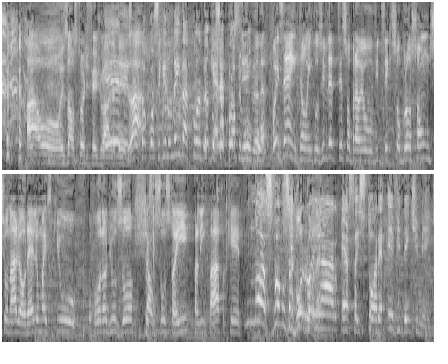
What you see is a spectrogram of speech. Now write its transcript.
ah, o exaustor de feijoada Eles deles não lá. estão conseguindo nem dar conta Porque do seu próprio possível, cocô. né? Pois é, então, inclusive deve ter sobrado, eu ouvi dizer que sobrou só um dicionário Aurélio, mas que o, o Ronald usou Já esse susto aí pra limpar, porque Nós vamos Se borrou, acompanhar essa história, evidentemente.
